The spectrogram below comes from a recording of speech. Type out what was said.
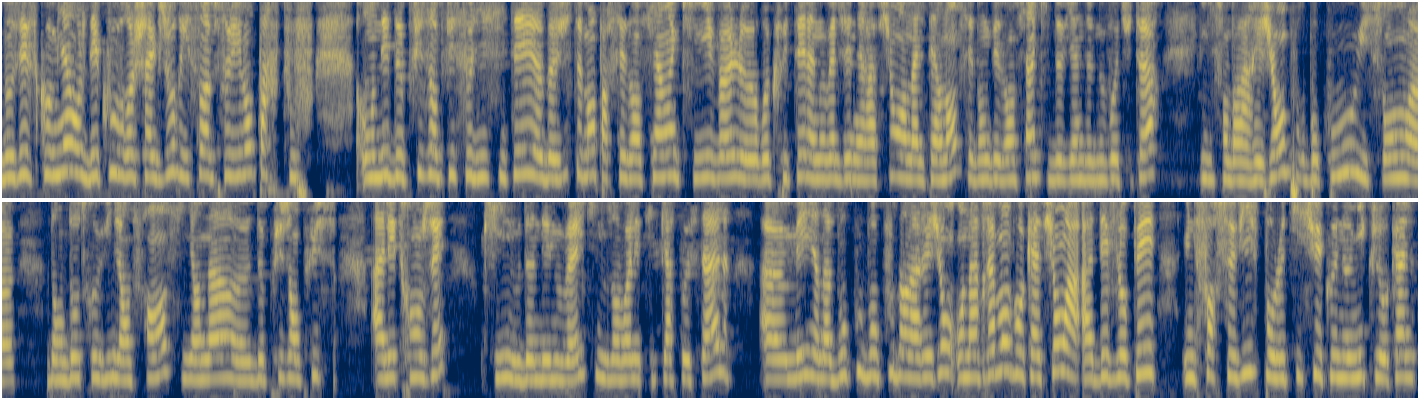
Nos escomiens, on le découvre chaque jour, ils sont absolument partout. On est de plus en plus sollicités euh, bah, justement par ces anciens qui veulent recruter la nouvelle génération en alternance et donc des anciens qui deviennent de nouveaux tuteurs. Ils sont dans la région pour beaucoup, ils sont dans d'autres villes en France, il y en a de plus en plus à l'étranger qui nous donne des nouvelles, qui nous envoie les petites cartes postales. Euh, mais il y en a beaucoup, beaucoup dans la région. On a vraiment vocation à, à, développer une force vive pour le tissu économique local.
